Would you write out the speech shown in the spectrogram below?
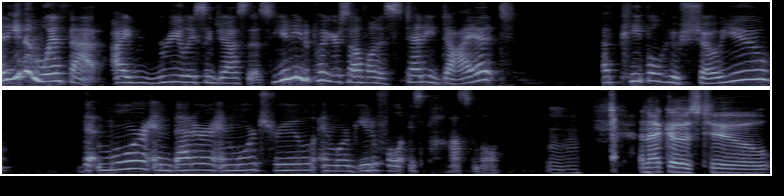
and even with that, I really suggest this. You need to put yourself on a steady diet of people who show you that more and better and more true and more beautiful is possible. Mm-hmm. And that goes to,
